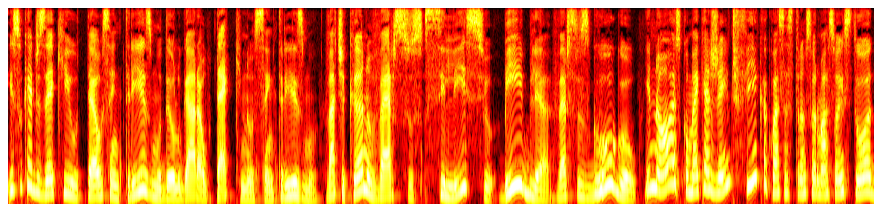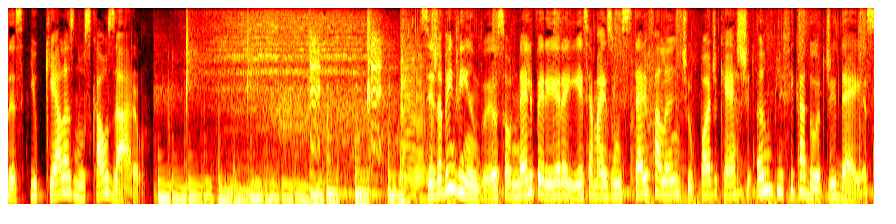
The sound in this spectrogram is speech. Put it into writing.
isso quer dizer que o teocentrismo deu lugar ao tecnocentrismo? Vaticano versus Silício? Bíblia versus Google? E nós, como é que a gente fica com essas transformações todas e o que elas nos causaram? Seja bem-vindo. Eu sou Nelly Pereira e esse é mais um Estéreo Falante, o podcast amplificador de ideias.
